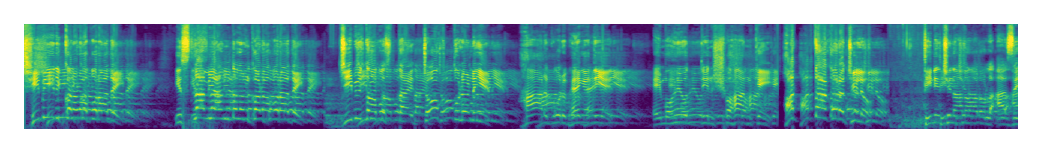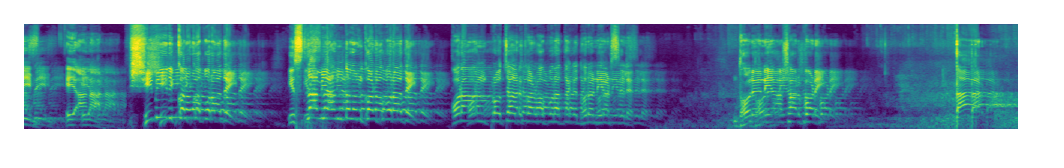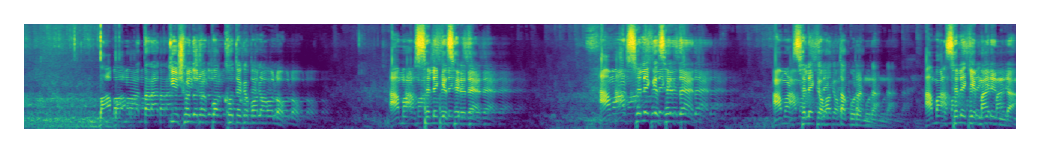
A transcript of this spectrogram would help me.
শিবির করার অপরাধে ইসলামী আন্দোলন করার অপরাধে জীবিত অবস্থায় চোখ তুলে নিয়ে হাড় গুড় ভেঙে দিয়ে এই মহিউদ্দিন সোহানকে হত্যা করেছিল। তিনি ছিলেন আনোয়ারুল আজিম এই আনার। শিবির করার অপরাধে ইসলামী আন্দোলন করার অপরাধে কোরআন প্রচার করার অপরাধ তাকে ধরে নিয়ে আসছিলেন। ধরে নিয়ে আসার পরে তার বাবা মা তার আত্মীয় স্বজনের পক্ষ থেকে বলা হলো, আমার ছেলেকে ছেড়ে দেন। আমার ছেলেকে ছেড়ে দেন। আমার ছেলেকে হত্যা করেন না। আমার ছেলেকে মারেন না।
